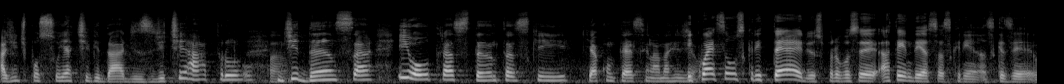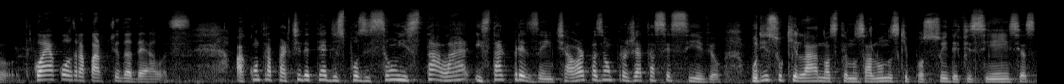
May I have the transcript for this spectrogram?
A gente possui atividades de teatro, Opa. de dança e outras tantas que, que acontecem lá na região. E quais são os critérios para você atender essas crianças? Quer dizer, qual é a contrapartida delas? A contrapartida é ter a disposição e estar lá, estar presente. A Orpas é um projeto acessível. Por isso que lá nós temos alunos que possuem deficiências,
